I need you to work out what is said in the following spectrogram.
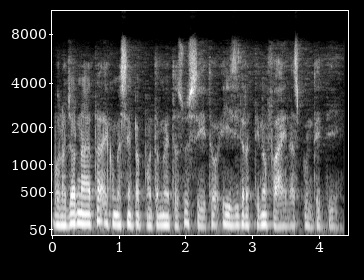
Buona giornata e come sempre appuntamento sul sito easy-finance.it.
